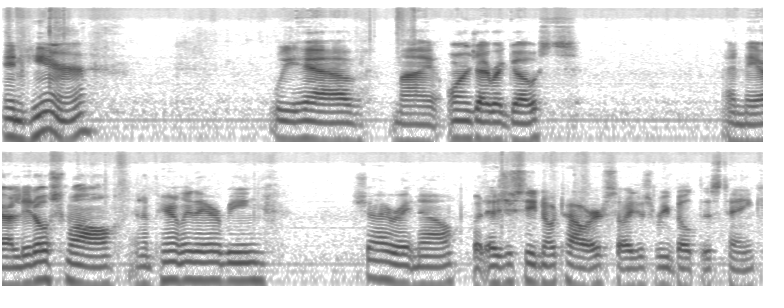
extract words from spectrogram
In here, we have my orange eye red ghosts and they are a little small and apparently they are being shy right now but as you see no tower so I just rebuilt this tank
